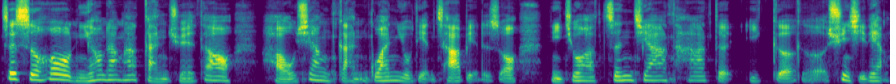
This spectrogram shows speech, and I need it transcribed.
这时候你要让他感觉到好像感官有点差别的时候，你就要增加它的一个个讯息量，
